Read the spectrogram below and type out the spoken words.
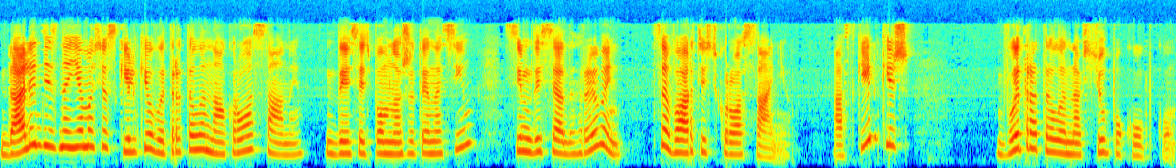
Далі дізнаємося, скільки витратили на круасани. 10 помножити на 7 70 гривень це вартість круасанів. А скільки ж витратили на всю покупку?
